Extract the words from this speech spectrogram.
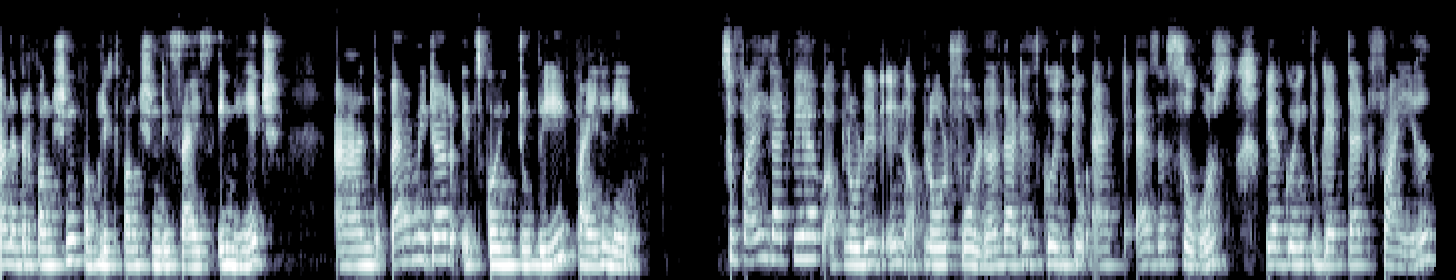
another function public function resize image. And parameter it's going to be file name. So file that we have uploaded in upload folder that is going to act as a source. We are going to get that file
